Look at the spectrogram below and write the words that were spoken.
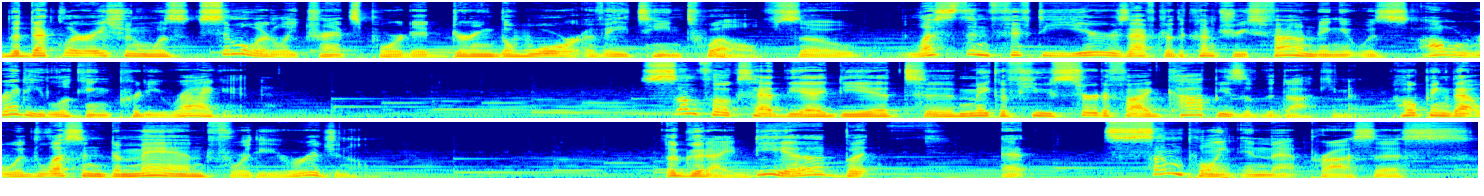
The Declaration was similarly transported during the War of 1812, so less than 50 years after the country's founding, it was already looking pretty ragged. Some folks had the idea to make a few certified copies of the document, hoping that would lessen demand for the original. A good idea, but at some point in that process,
